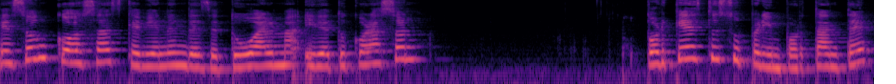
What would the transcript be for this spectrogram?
que son cosas que vienen desde tu alma y de tu corazón. ¿Por qué esto es súper importante?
